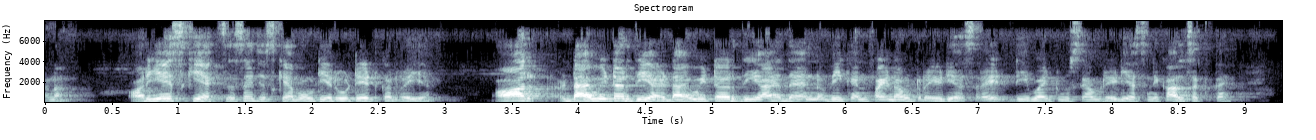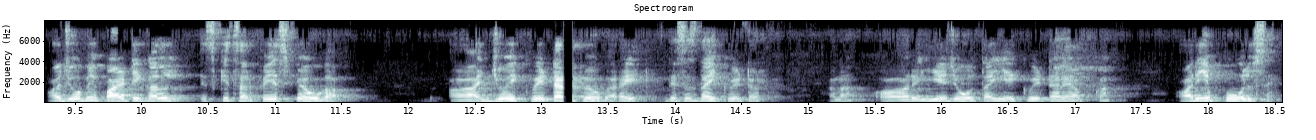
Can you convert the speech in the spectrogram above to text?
है ना और ये इसकी एक्सेस है जिसके अबाउट ये रोटेट कर रही है और डायमीटर दिया है डायमीटर दिया है then we can find out radius right D by two से हम रेडियस निकाल सकते हैं और जो भी पार्टिकल इसकी सरफेस पे होगा जो इक्वेटर पे होगा right this is the equator है ना? और ये जो होता है, ये इक्वेटर है आपका, और ये पोल्स हैं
